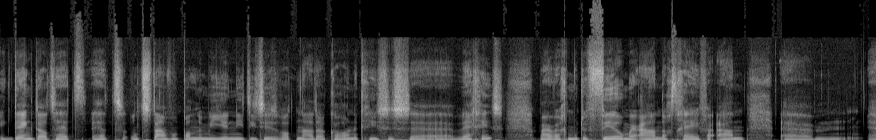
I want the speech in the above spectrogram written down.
ik denk dat het, het ontstaan van pandemieën niet iets is wat na de coronacrisis uh, weg is. Maar we moeten veel meer aandacht geven aan um, uh,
